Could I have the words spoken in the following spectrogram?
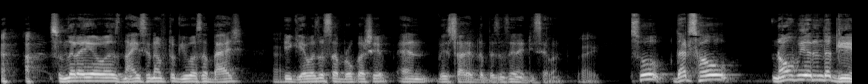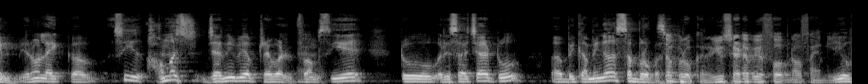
Sundaraya was nice enough to give us a badge. He gave us a sub brokership, and we started the business in '87. Right. So that's how now we are in the game. You know, like uh, see how much journey we have traveled from CA to researcher to uh, becoming a sub broker. Sub broker. You set up your firm now finally. you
